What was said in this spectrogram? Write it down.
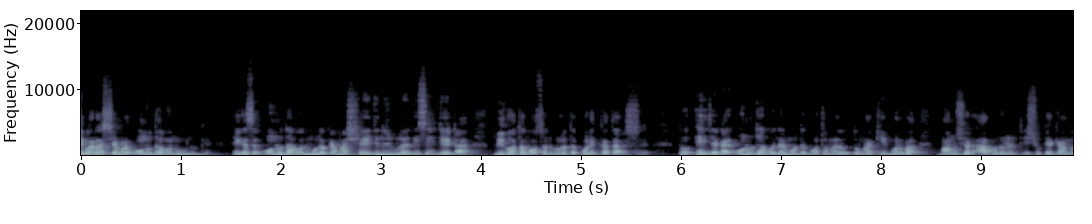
এবার আসি আমরা অনুধাবনমূলকে। ঠিক আছে? অনুধাবনমূলকে আমরা সেই জিনিসগুলো দিছি যেটা বিগত বছরগুলোতে পরীক্ষাতে আসছে। তো এই জায়গায় অনুধাবনের মধ্যে প্রথমে তোমরা কি পড়বা? মানুষের আবরণের টিস্যুকে কেন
